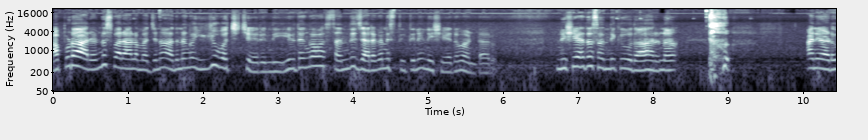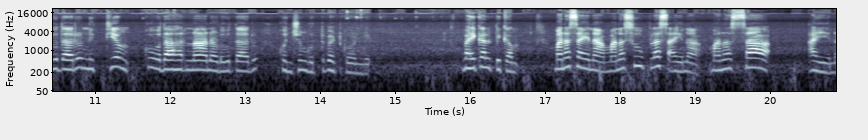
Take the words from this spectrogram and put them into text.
అప్పుడు ఆ రెండు స్వరాల మధ్యన అదనంగా ఇయ్యు వచ్చి చేరింది. ఈ విధంగా సంధి జరగని స్థితిని నిషేధం అంటారు. నిషేధ సంధికి ఉదాహరణ అని అడుగుతారు. నిత్యంకు ఉదాహరణ అని అడుగుతారు. కొంచెం గుర్తుపెట్టుకోండి వైకల్పికం. మనసైన మనసు ప్లస్ అయిన మనస్సా అయిన.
